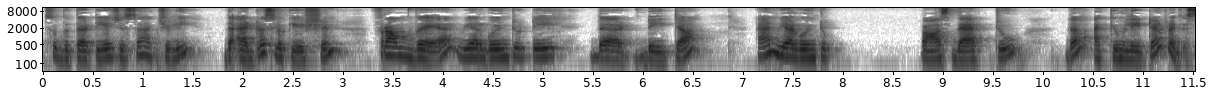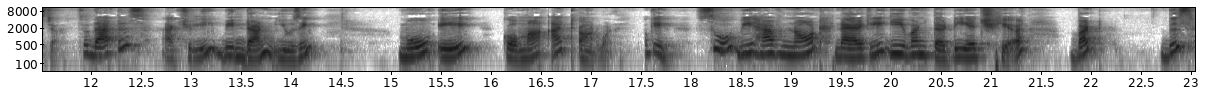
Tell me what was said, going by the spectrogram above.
So the 30H is actually the address location from where we are going to take the data and we are going to pass that to the accumulator register. So that is actually been done using move a comma at R1. Okay. So we have not directly given 30H here, but this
